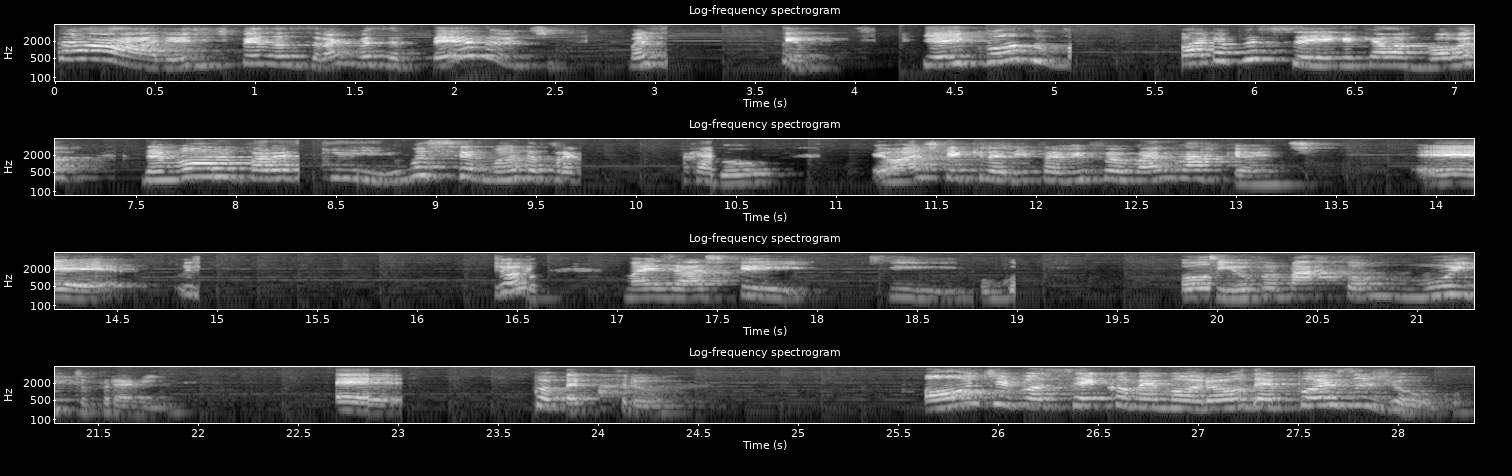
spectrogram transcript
na área, a gente pensa, será que vai ser pênalti? Mas e aí quando vai cabeceia, que aquela bola demora, parece que uma semana para gol. Eu acho que aquilo ali para mim foi o mais marcante. É, o jogo, mas eu acho que, que o gol do Silva marcou muito para mim. É, 4. Onde você comemorou depois do jogo?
